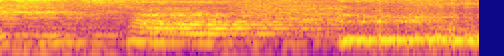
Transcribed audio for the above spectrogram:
Another one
